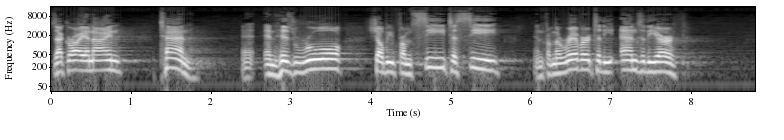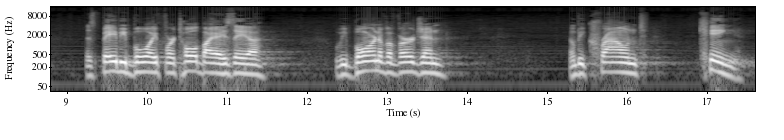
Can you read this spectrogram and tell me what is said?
Zechariah 9, 10. And his rule shall be from sea to sea and from the river to the ends of the earth. This baby boy foretold by Isaiah will be born of a virgin and will be crowned king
